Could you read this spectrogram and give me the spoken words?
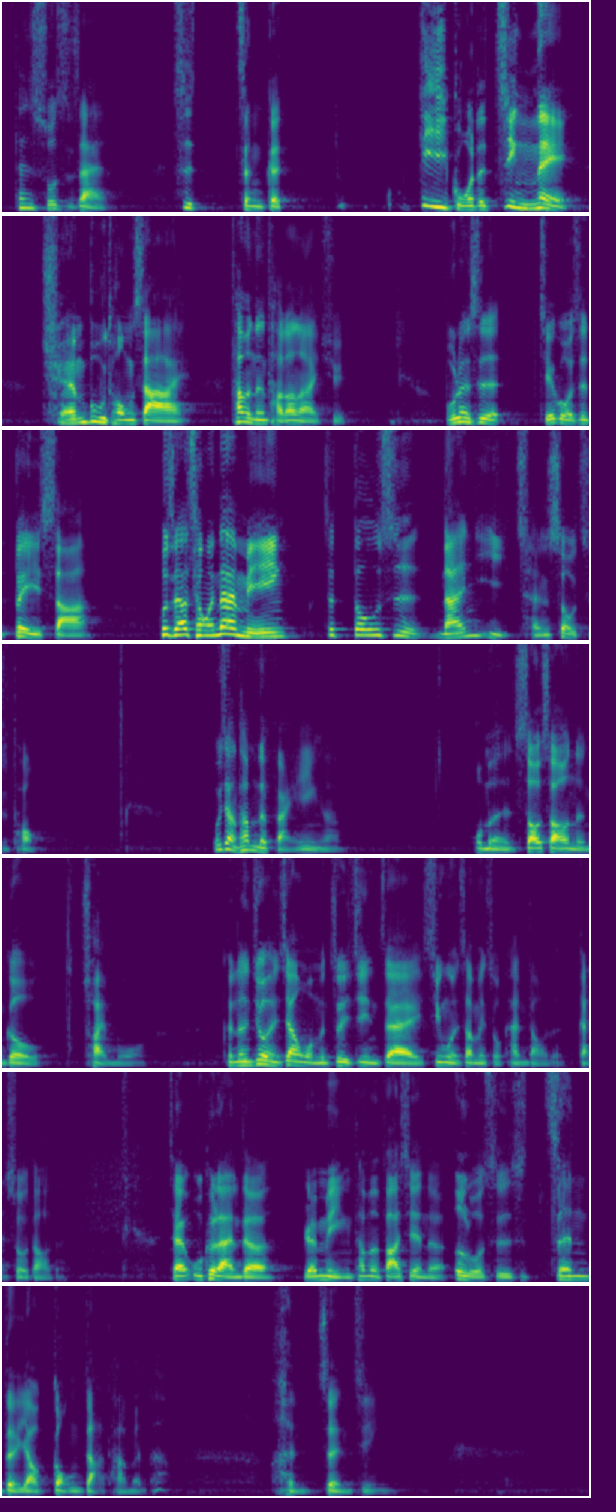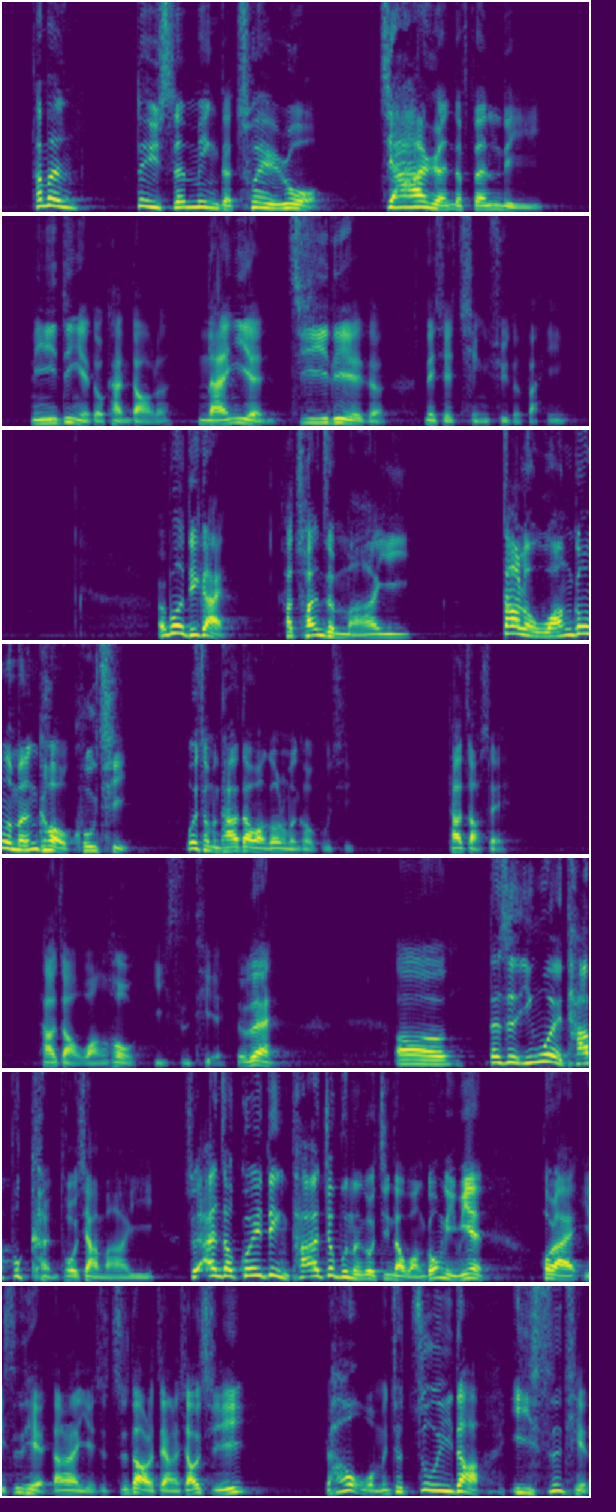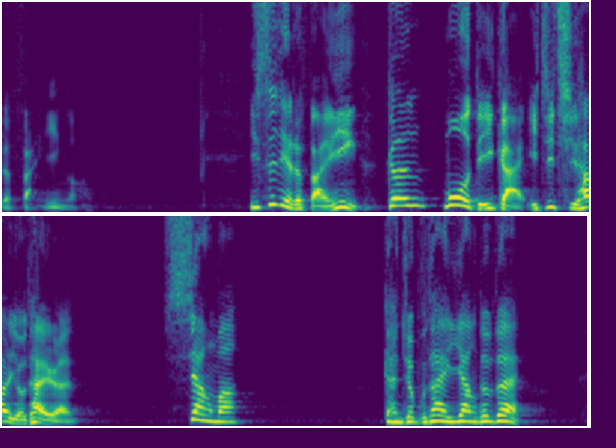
但是说实在的，是整个帝国的境内全部通杀，哎，他们能逃到哪里去？不论是结果是被杀，或者要成为难民，这都是难以承受之痛。我想他们的反应啊，我们稍稍能够揣摩，可能就很像我们最近在新闻上面所看到的、感受到的，在乌克兰的。人民他们发现了俄罗斯是真的要攻打他们了，很震惊。他们对于生命的脆弱、家人的分离，你一定也都看到了，难掩激烈的那些情绪的反应。而末底改他穿着麻衣，到了王宫的门口哭泣。为什么他要到王宫的门口哭泣？他要找谁？他要找王后以斯帖，对不对？呃，但是因为他不肯脱下麻衣，所以按照规定，他就不能够进到王宫里面。后来以斯帖当然也是知道了这样的消息，然后我们就注意到以斯帖的反应哦。以斯帖的反应跟莫迪改以及其他的犹太人像吗？感觉不太一样，对不对？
